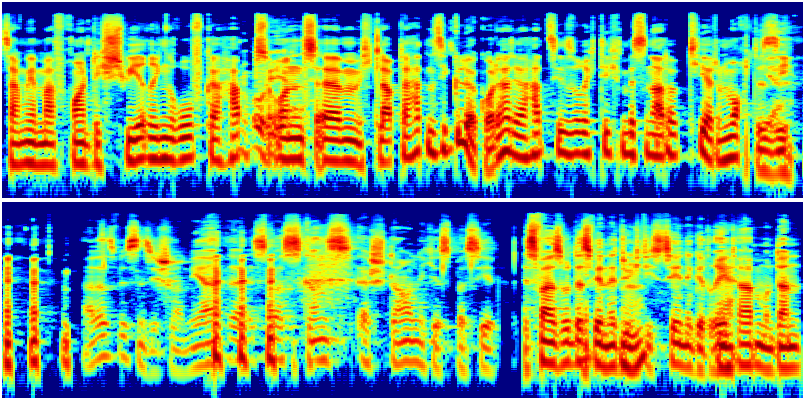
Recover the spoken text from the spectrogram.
sagen wir mal, freundlich schwierigen Ruf gehabt. Oh, ja. Und ähm, ich glaube, da hatten sie Glück, oder? Der hat sie so richtig ein bisschen adoptiert und mochte ja. sie. ja, das wissen Sie schon. Ja, da ist was ganz Erstaunliches passiert. Es war so, dass wir natürlich mhm. die Szene gedreht ja. haben und dann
